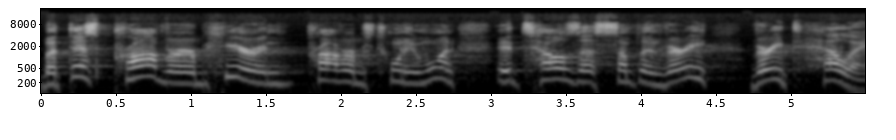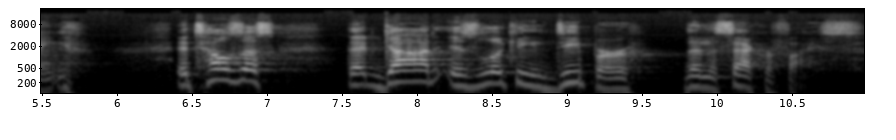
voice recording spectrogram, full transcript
But this proverb here in Proverbs 21, it tells us something very, very telling. It tells us that God is looking deeper than the sacrifice.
